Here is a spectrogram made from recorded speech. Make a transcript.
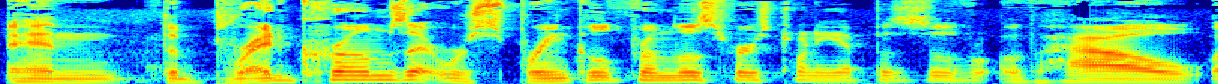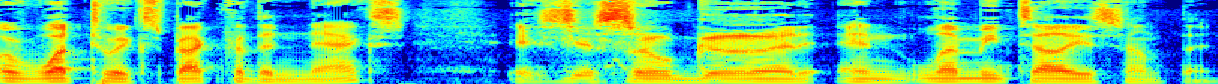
and the breadcrumbs that were sprinkled from those first 20 episodes of how of what to expect for the next is just so good. And let me tell you something.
